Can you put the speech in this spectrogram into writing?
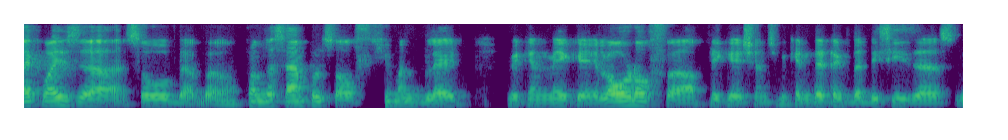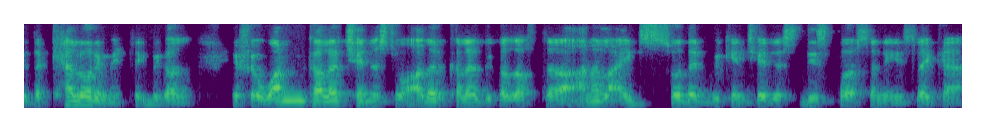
likewise uh, so from the samples of human blood we can make a lot of uh, applications. We can detect the diseases with a colorimetric because if a one color changes to other color because of the analytes so that we can change this person is like uh,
